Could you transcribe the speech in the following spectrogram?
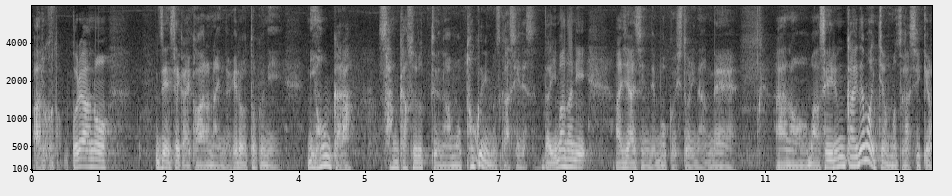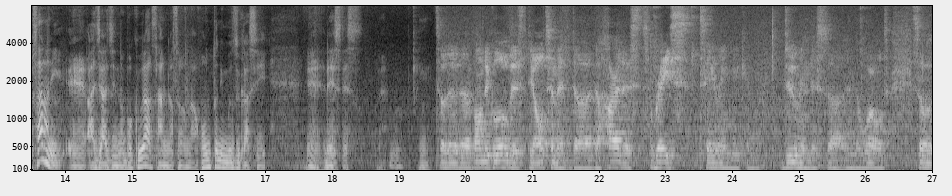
あること。これはあの全世界変わらないんだけど特に日本から参加するっていうのはもう特に難しいです。だいまだにアジア人で僕一人なんであのまあセーリン界でも一番難しいけどさらに、えーアジア人の僕が参加するのは本当に難しい、えーレースです、So the, the Vendée Globe is the ultimate, the, the hardest race sailing you can do in this uh, in the world. So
